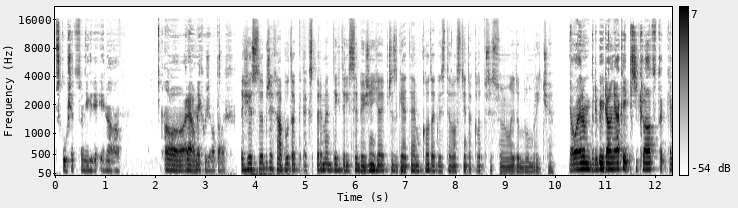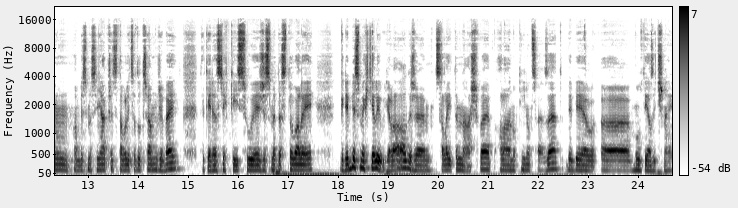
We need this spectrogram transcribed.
zkoušet to někdy i na o reálných uživatelech. Takže jestli dobře chápu, tak experimenty, které se běžně dělají přes GTM, tak vy jste vlastně takhle přesunuli do Bloomreache. Jo, jenom kdybych dal nějaký příklad, tak jenom, aby jsme si nějak představili, co to třeba může být, tak jeden z těch caseů je, že jsme testovali, kdyby jsme chtěli udělat, že celý ten náš web ala notino.cz by byl uh, multijazyčný.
